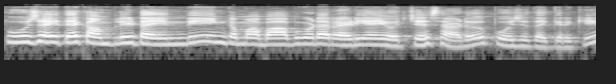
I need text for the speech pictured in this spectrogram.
పూజ అయితే కంప్లీట్ అయింది. ఇంకా మా బాబు కూడా రెడీ అయ్యి వచ్చేసాడు పూజ దగ్గరికి.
